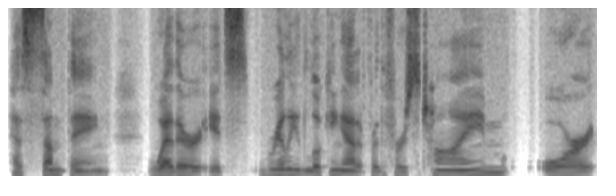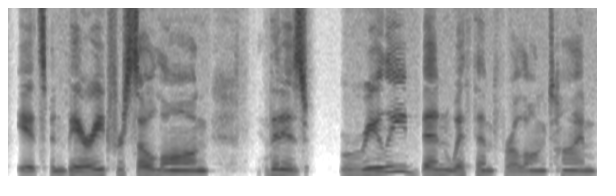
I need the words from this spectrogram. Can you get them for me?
has something whether it's really looking at it for the first time or it's been buried for so long that has really been with them for a long time,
